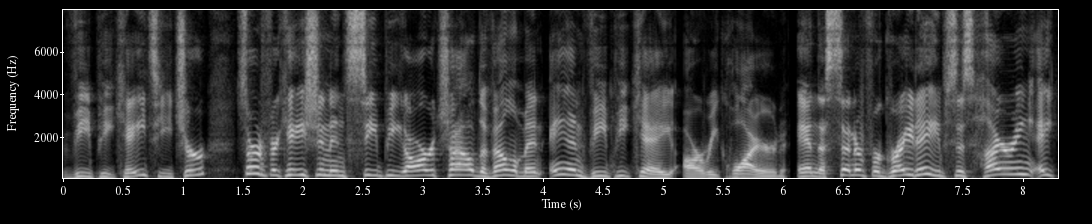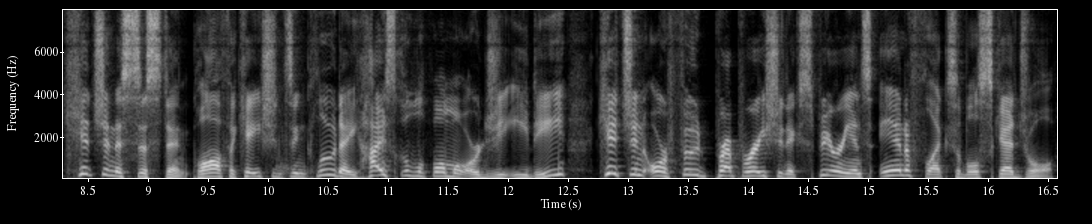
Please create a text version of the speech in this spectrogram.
VPK teacher. Certification in CPR, child development, and VPK are required. And the Center for Great Apes is hiring a kitchen assistant. Qualifications include a high school diploma or GED, kitchen or food preparation experience, and a flexible schedule.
